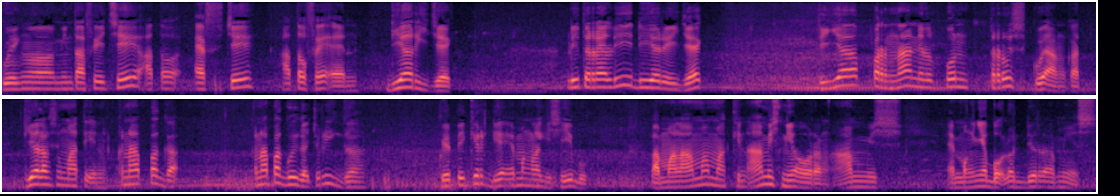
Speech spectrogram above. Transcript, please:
gue ngeminta VC atau FC atau VN, dia reject. Literally dia reject. Dia pernah nelpon terus gue angkat. Dia langsung matiin. Kenapa gak? Kenapa gue gak curiga? Gue pikir dia emang lagi sibuk lama-lama makin amis nih orang amis emangnya bok lodir amis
